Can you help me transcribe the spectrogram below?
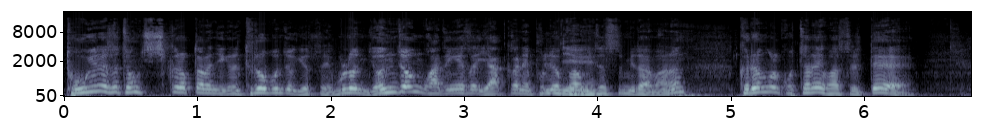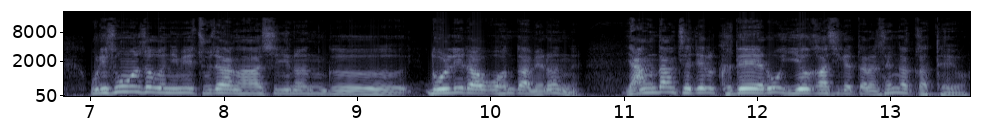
독일에서 정치 시끄럽다는 얘기는 들어본 적이 없어요. 물론 연정 과정에서 약간의 불협화음이 예. 있었습니다만은 그런 걸 고찰해 봤을 때 우리 송원석 의원님이 주장하시는 그 논리라고 한다면은 양당 체제를 그대로 이어가시겠다는 생각 같아요.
